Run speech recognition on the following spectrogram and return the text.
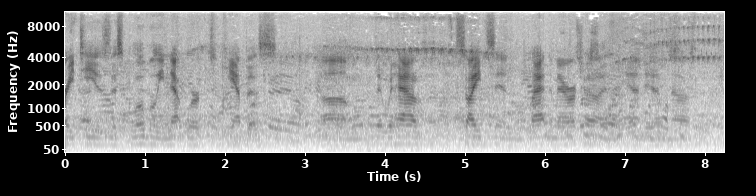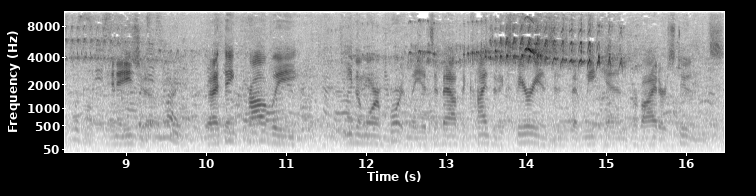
RIT as this globally networked campus um, that would have sites in Latin America and, and in, uh, in Asia. But I think probably even more importantly, it's about the kinds of experiences that we can provide our students.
